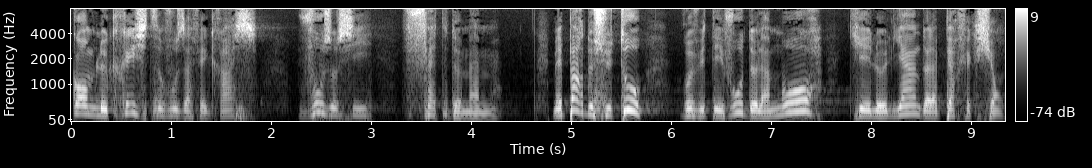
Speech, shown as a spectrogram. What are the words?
comme le Christ vous a fait grâce, vous aussi faites de même. Mais par-dessus tout, revêtez-vous de l'amour qui est le lien de la perfection.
